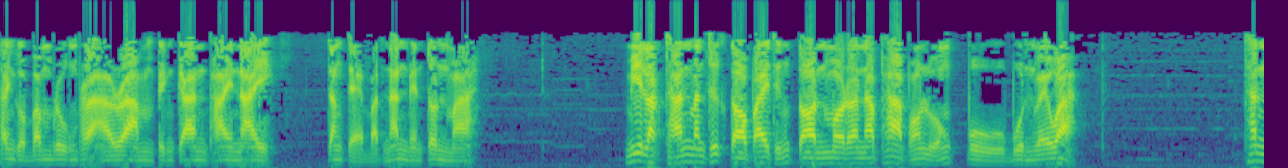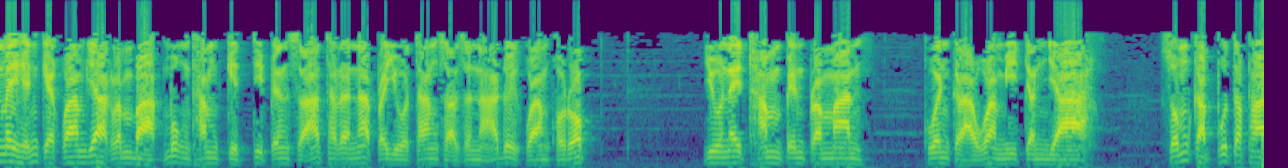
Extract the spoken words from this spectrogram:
ท่านก็บำรุงพระอารามเป็นการภายใน ตั้งแต่บัดนั้นเป็นต้นมา มีหลักฐานบันทึกต่อไปถึงตอนมรณภาพของหลวงปู่บุญไว้ว่าท่านไม่เห็นแก่ความยากลำบากมุ่งทำกิจที่เป็นสาธารณประโยชน์ทางศาสนาด้วยความเคารพ อยู่ในธรรมเป็นประมาณ ควรกล่าวว่ามีจัญญา สมกับพุทธภา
